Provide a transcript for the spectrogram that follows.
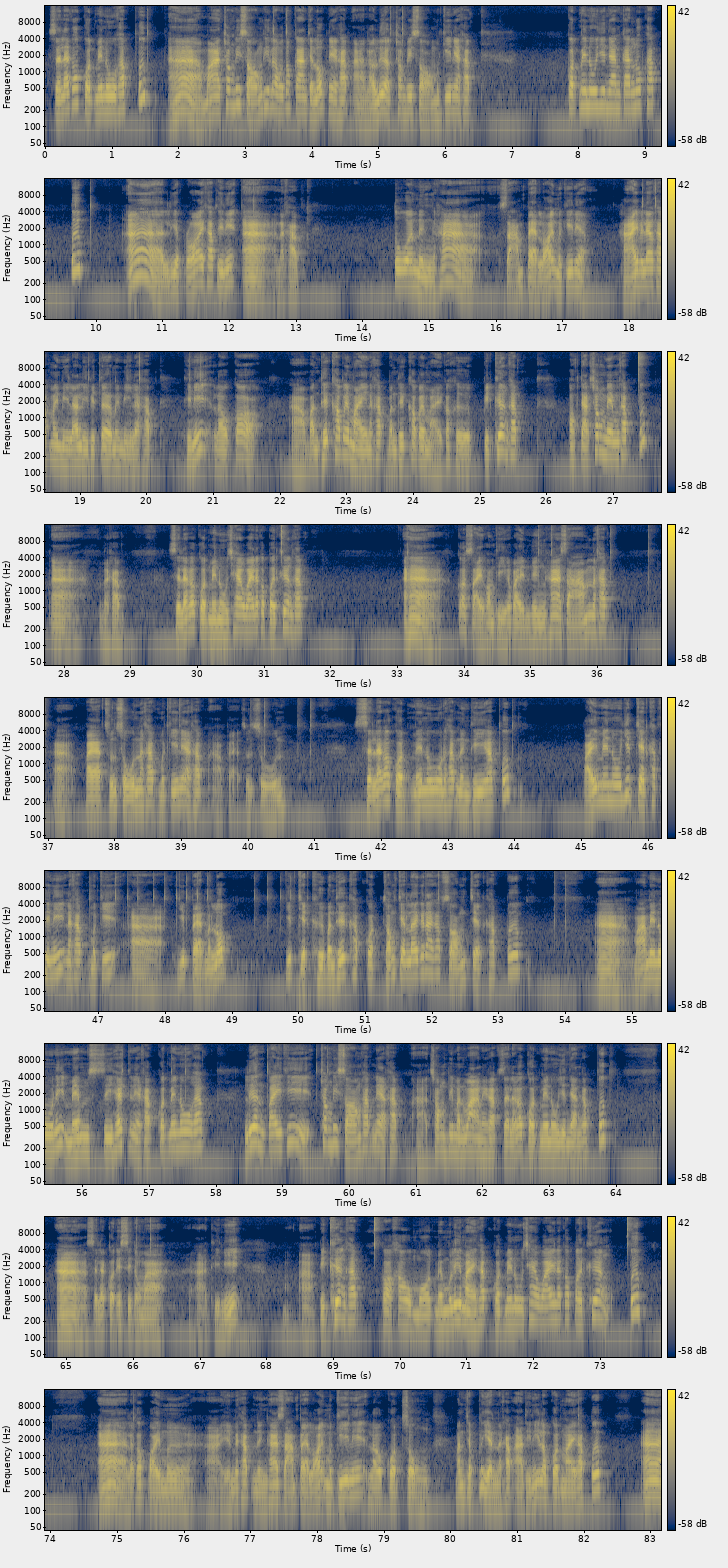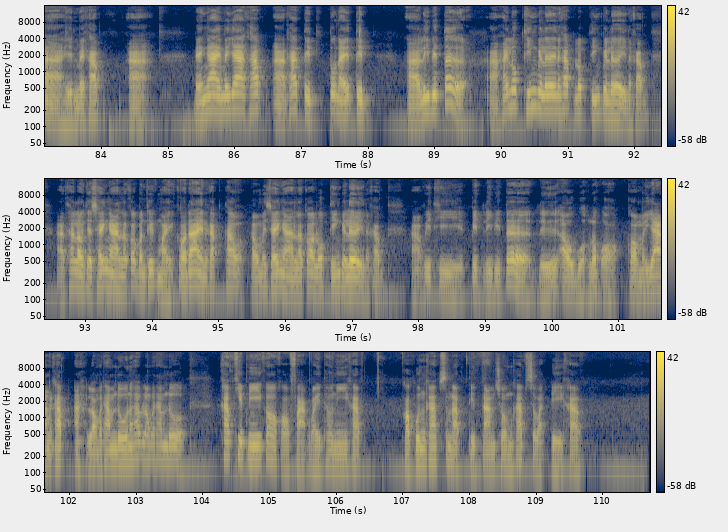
เสร็จแล้วก็กดเมนูครับปุ๊บ อ่ามาช่องที่ 2 ที่เราต้องการจะลบเนี่ยครับอ่าเราเลือกช่องที่ 2 เมื่อกี้เนี่ยครับ กดเมนูยืนยันการลบครับปุ๊บอ่าเรียบร้อยครับทีนี้อ่านะครับ ตัว 153 800 เมื่อกี้เนี่ยหายไปแล้วครับไม่มีแล้วรีพิเตอร์ไม่มีแล้วครับ ทีนี้เราก็อ่าบันทึกเข้าไปใหม่นะครับ บันทึกเข้าไปใหม่ก็คือปิดเครื่องครับ ออกจากช่องเมมครับปุ๊บอ่านะครับ เสร็จแล้วก็กดเมนูแช่ไว้แล้วก็เปิดเครื่องครับ อ่า ก็ใส่ความถี่เข้าไป 153 นะครับ อ่า 800 นะครับ เมื่อกี้เนี่ยครับ อ่า 800 เสร็จแล้วก็กดเมนูนะครับหนึ่งทีครับปุ๊บ ไปเมนู 27 ครับทีนี้นะครับ เมื่อกี้ อ่า 28 มันลบ 27 คือบันทึกครับ กด 27 เลยก็ได้ครับ 27 ครับปุ๊บ อ่า มาเมนูนี้ mem ch เนี่ยครับ กดเมนูครับ เลื่อนไปที่ช่องที่ 2 ครับเนี่ยครับช่องที่มันว่างเนี่ยครับ เสร็จแล้วก็กดเมนูยืนยันครับปุ๊บอ่าเสร็จแล้วกด exit ออกมาอ่าทีนี้อ่าปิดเครื่องครับ ก็เข้าโหมด Memory ใหม่ครับ กดเมนูแช่ไว้แล้วก็เปิดเครื่องปุ๊บอ่าแล้วก็ปล่อยมืออ่าเห็นไหมครับ 153 800 เมื่อกี้นี้เรากดส่งมันจะเปลี่ยนนะครับอ่าทีนี้เรากดใหม่ครับปุ๊บอ่าเห็นไหมครับอ่าง่ายๆไม่ยากครับอ่าถ้าติดตัวไหนติด อ่ารีพิเตอร์อ่าให้ลบทิ้งไปเลยนะครับ ลบทิ้งไปเลยนะครับอ่าถ้าเราจะใช้งานเราก็บันทึกใหม่ก็ได้นะครับ ถ้าเราไม่ใช้งานเราก็ลบทิ้งไปเลยนะครับอ่าวิธีปิดรีพิเตอร์หรือเอาบวกลบออกก็ไม่ยากนะครับอะลองไปทำดูนะครับ ลองไปทำดู ครับคลิปนี้ก็ขอฝากไว้เท่านี้ครับ ขอบคุณครับสำหรับติดตามชมครับ สวัสดีครับ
